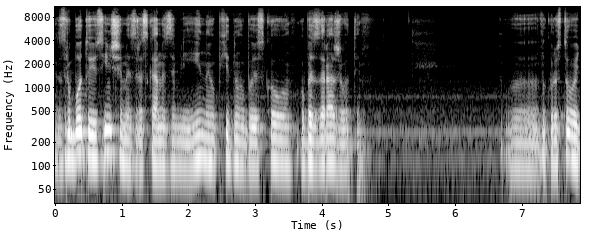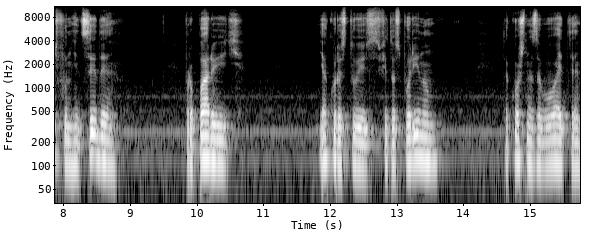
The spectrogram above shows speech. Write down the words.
З роботою з іншими зразками землі її необхідно обов'язково обеззаражувати. Використовують фунгіциди, пропарюють. Я користуюсь фітоспоріном. Також не забувайте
